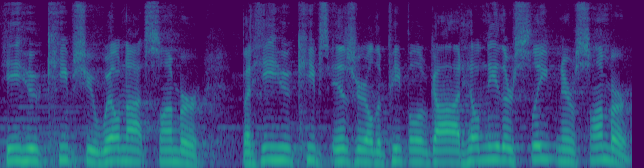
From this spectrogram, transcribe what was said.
He who keeps you will not slumber, but He who keeps Israel, the people of God, He'll neither sleep nor slumber.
